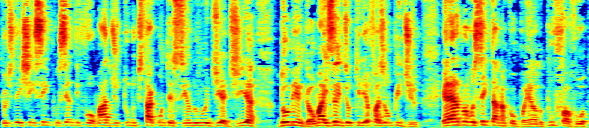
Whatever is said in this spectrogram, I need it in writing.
que eu te deixei 100% informado de tudo que está acontecendo no dia a dia do Mengão. Mas antes eu queria fazer um pedido. Galera, para você que está me acompanhando, por favor,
